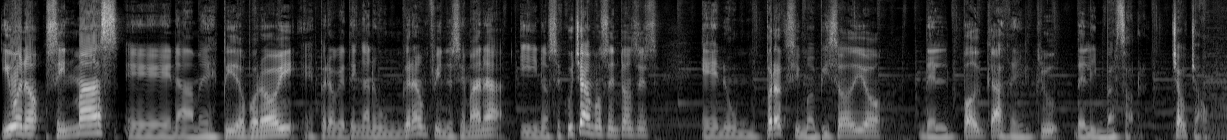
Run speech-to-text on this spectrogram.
Y bueno, sin más, eh, nada, me despido por hoy. Espero que tengan un gran fin de semana y nos escuchamos entonces en un próximo episodio del podcast del Club del Inversor. Chau, chau.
